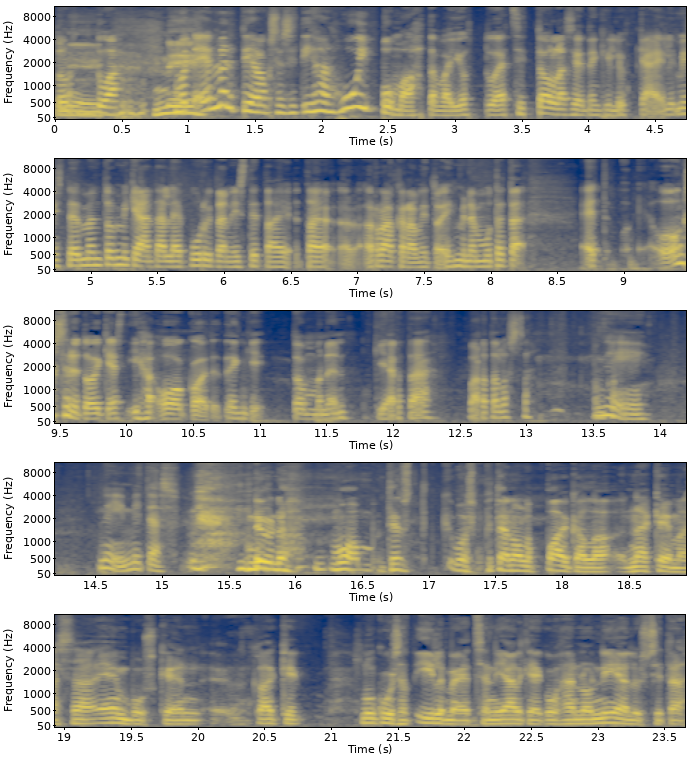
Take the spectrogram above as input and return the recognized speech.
torttua. Niin. niin. Mutta en mä nyt tiedä, onko se sitten ihan huippumahtava juttu, että sitten tollaisia jotenkin lykkää elimistä. En mä nyt ole mikään tälleen puritanisti tai, tai raakaravintoihminen, mutta että, että onko se nyt oikeasti ihan ok, että jotenkin tuommoinen kiertää vartalossa? Onko? Niin. Niin, mitäs? No, no mua tietysti olisi pitänyt olla paikalla näkemässä Embusken kaikki lukuisat ilmeet sen jälkeen, kun hän on niellyt sitä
